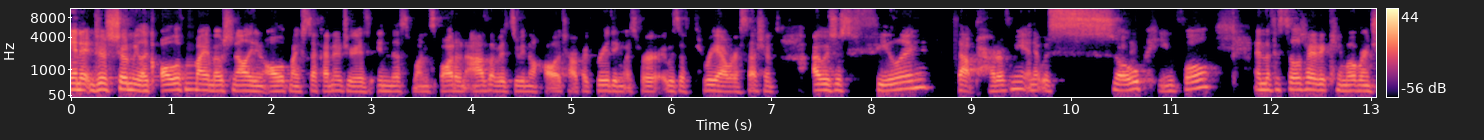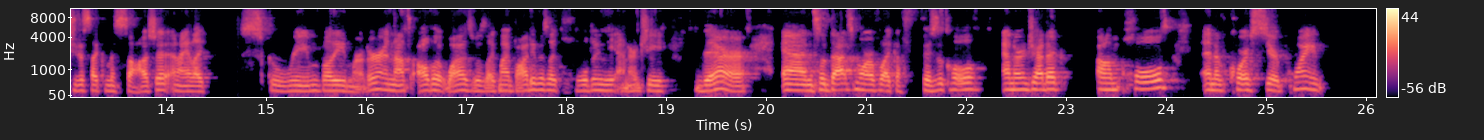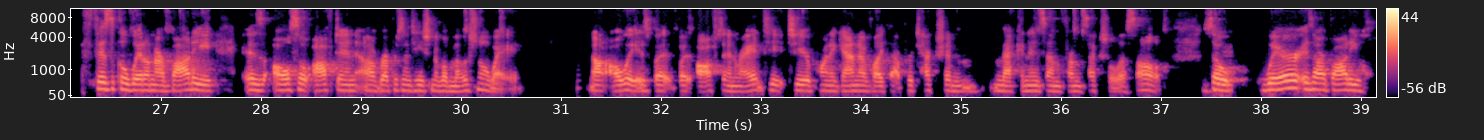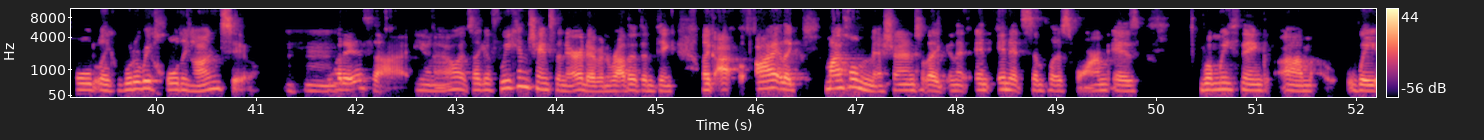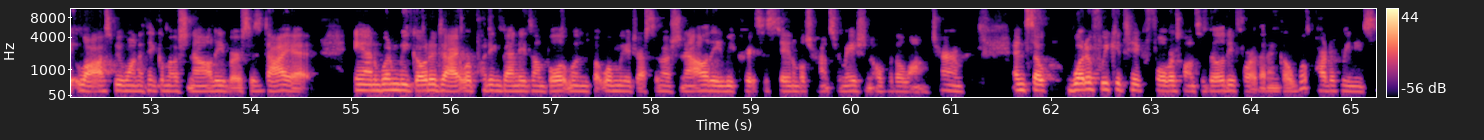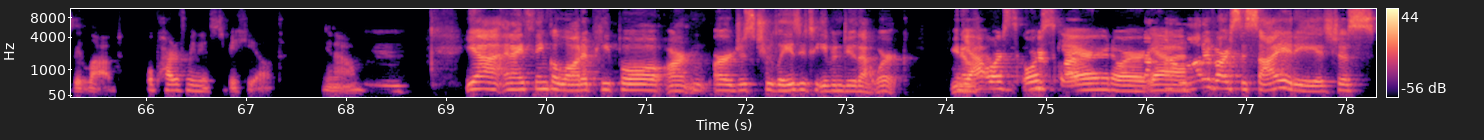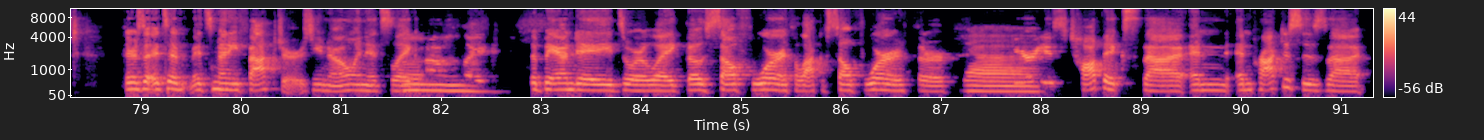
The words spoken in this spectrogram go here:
And it just showed me like all of my emotionality and all of my stuck energy is in this one spot. And as I was doing the holotropic breathing, it was for it was a three hour session. I was just feeling that part of me and it was so painful. And the facilitator came over and she just like massaged it and I like scream bloody murder and that's all it was was like my body was like holding the energy there and so that's more of like a physical energetic um, hold and of course to your point physical weight on our body is also often a representation of emotional weight not always but but often right to, to your point again of like that protection mechanism from sexual assault mm-hmm. so where is our body hold like what are we holding on to Mm-hmm. What is that? You know, it's like if we can change the narrative and rather than think like I, I like my whole mission to like in, in, in its simplest form is when we think um, weight loss, we want to think emotionality versus diet. And when we go to diet, we're putting band aids on bullet wounds. But when we address emotionality, we create sustainable transformation over the long term. And so, what if we could take full responsibility for that and go, what part of me needs to be loved? What part of me needs to be healed? You know? Mm-hmm. Yeah. And I think a lot of people aren't, are just too lazy to even do that work. You know? Yeah. Or, or scared or, yeah. A lot of our society is just, there's a, it's a, it's many factors, you know, and it's like, uh, mm. like, the band-aids or like the self-worth a lack of self-worth or yeah. various topics that and and practices that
